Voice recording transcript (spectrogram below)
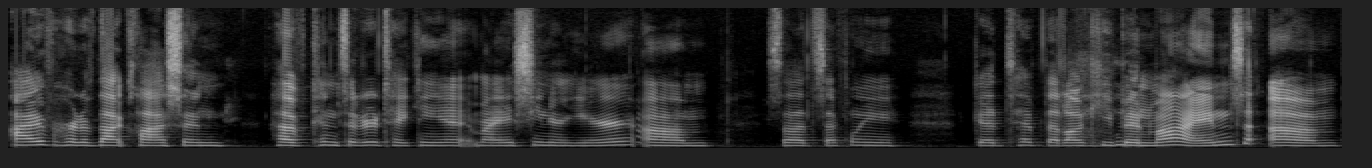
I've heard of that class and have considered taking it my senior year. Um, so that's definitely a good tip that I'll keep in mind. Um,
